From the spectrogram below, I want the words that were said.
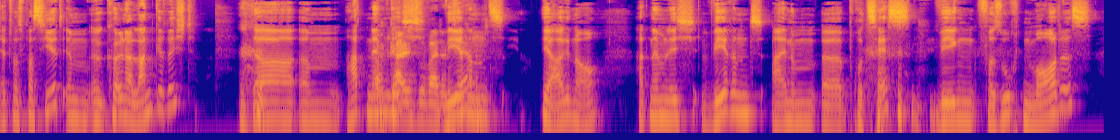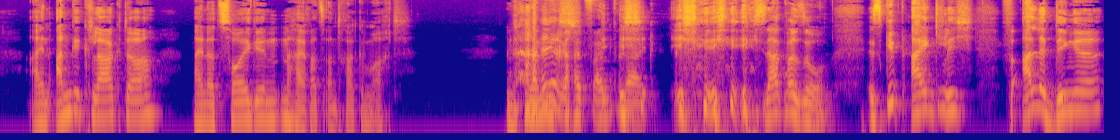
etwas passiert im äh, Kölner Landgericht. Da ähm, hat nämlich so während. Ja, genau. Hat nämlich während einem äh, Prozess wegen versuchten Mordes ein Angeklagter einer Zeugin einen Heiratsantrag gemacht. Ein Heiratsantrag. Ich, ich, ich, ich sag mal so, es gibt eigentlich für alle Dinge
